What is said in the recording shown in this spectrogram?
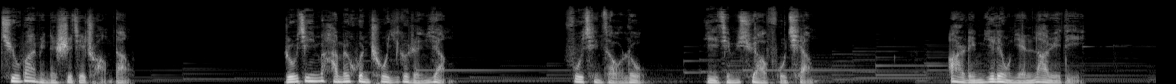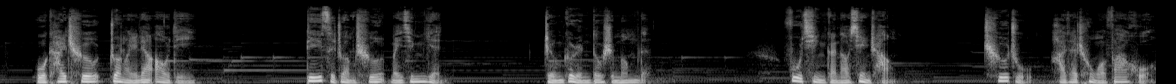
去外面的世界闯荡。如今还没混出一个人样，父亲走路已经需要扶墙。二零一六年腊月底，我开车撞了一辆奥迪。第一次撞车没经验，整个人都是懵的。父亲赶到现场，车主还在冲我发火。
